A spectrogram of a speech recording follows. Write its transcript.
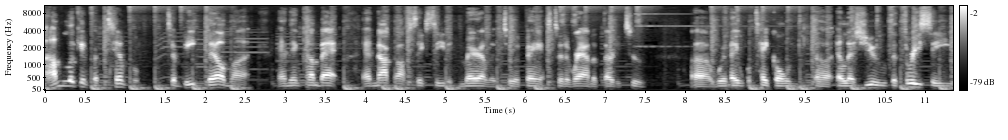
I'm looking for Temple to beat Belmont and then come back. and knock off six seeded Maryland to advance to the round of 32, uh, where they will take on uh, LSU, the three seed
